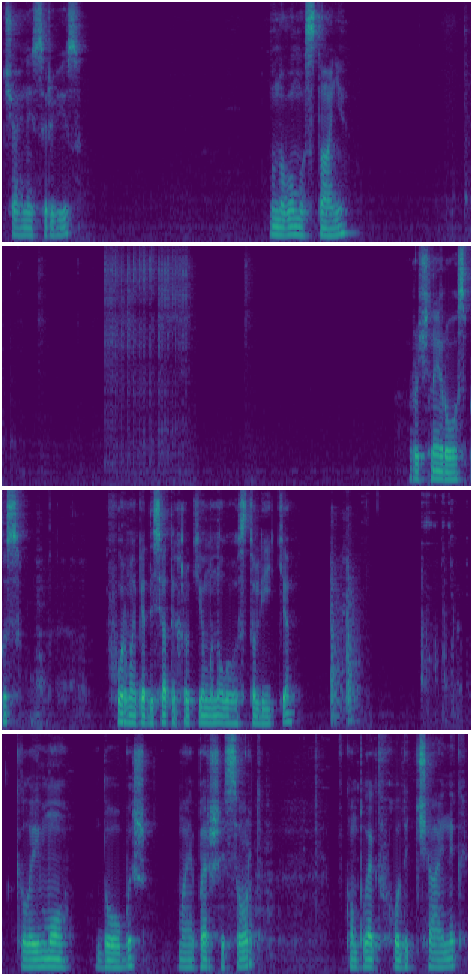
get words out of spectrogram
Чайний сервіс в новому стані. Ручний розпис форми 50-х років минулого століття. Клеймо Довбиш має перший сорт. В комплект входить чайник,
